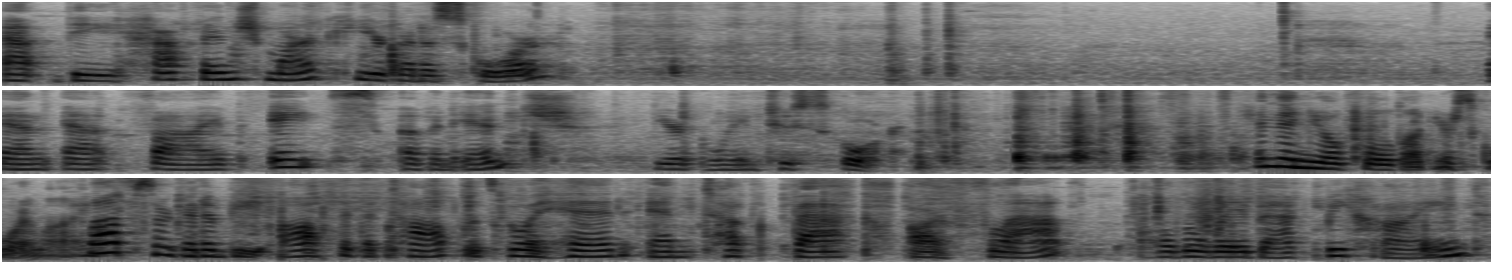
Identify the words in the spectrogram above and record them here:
At the half inch mark, you're going to score. And at five eighths of an inch, you're going to score and then you'll fold on your score line. Flaps are going to be off at the top. Let's go ahead and tuck back our flap all the way back behind.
